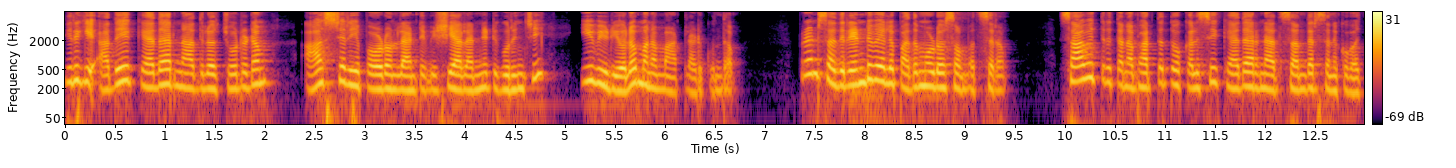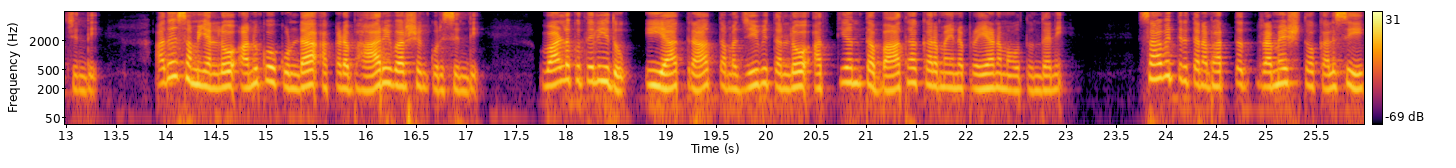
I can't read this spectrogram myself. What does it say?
తిరిగి అదే కేదార్నాథ్లో చూడడం ఆశ్చర్యపోవడం లాంటి విషయాలన్నిటి గురించి ఈ వీడియోలో మనం మాట్లాడుకుందాం. ఫ్రెండ్స్ అది రెండు వేల పదమూడో సంవత్సరం. సావిత్రి తన భర్తతో కలిసి కేదార్నాథ్ సందర్శనకు వచ్చింది. అదే సమయంలో అనుకోకుండా అక్కడ భారీ వర్షం కురిసింది. వాళ్ళకు తెలియదు ఈ యాత్ర తమ జీవితంలో అత్యంత బాధాకరమైన ప్రయాణం అవుతుందని సావిత్రి తన భర్త రమేష్తో కలిసి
